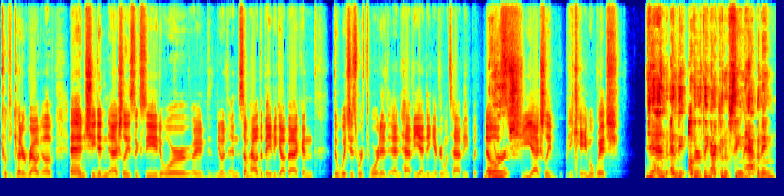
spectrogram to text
cookie cutter route of, and she didn't actually succeed, or uh, you know, and somehow the baby got back, and the witches were thwarted, and happy ending, everyone's happy. But no, Or- she actually became a witch. Yeah, and and the other thing I could have seen happening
